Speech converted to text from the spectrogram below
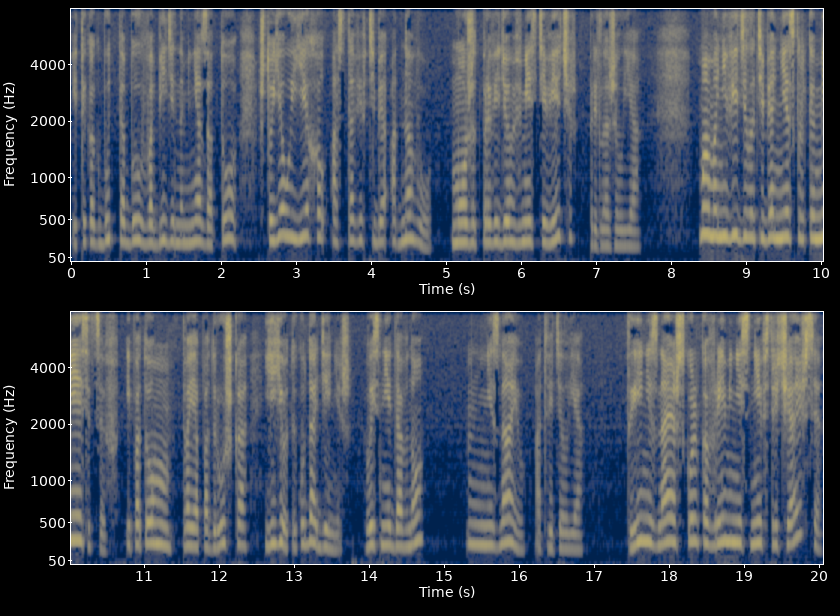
и ты как будто был в обиде на меня за то, что я уехал, оставив тебя одного. «Может, проведем вместе вечер?» — предложил я. Мама не видела тебя несколько месяцев, и потом твоя подружка, ее ты куда денешь? Вы с ней давно?» «Не знаю», — ответил я. «Ты не знаешь, сколько времени с ней встречаешься?»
